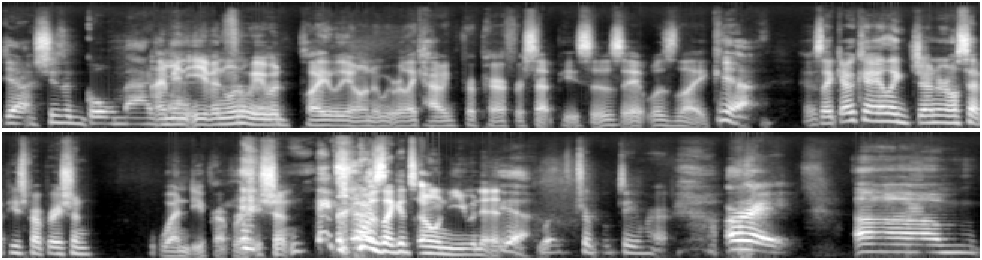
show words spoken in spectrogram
yeah, she's a goal magnet. I mean, even when we would play Lyon and we were like having to prepare for set pieces, it was like Yeah. it was like okay, like general set piece preparation, Wendie preparation. it was like its own unit. Yeah, let's triple team her. All right. Um,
